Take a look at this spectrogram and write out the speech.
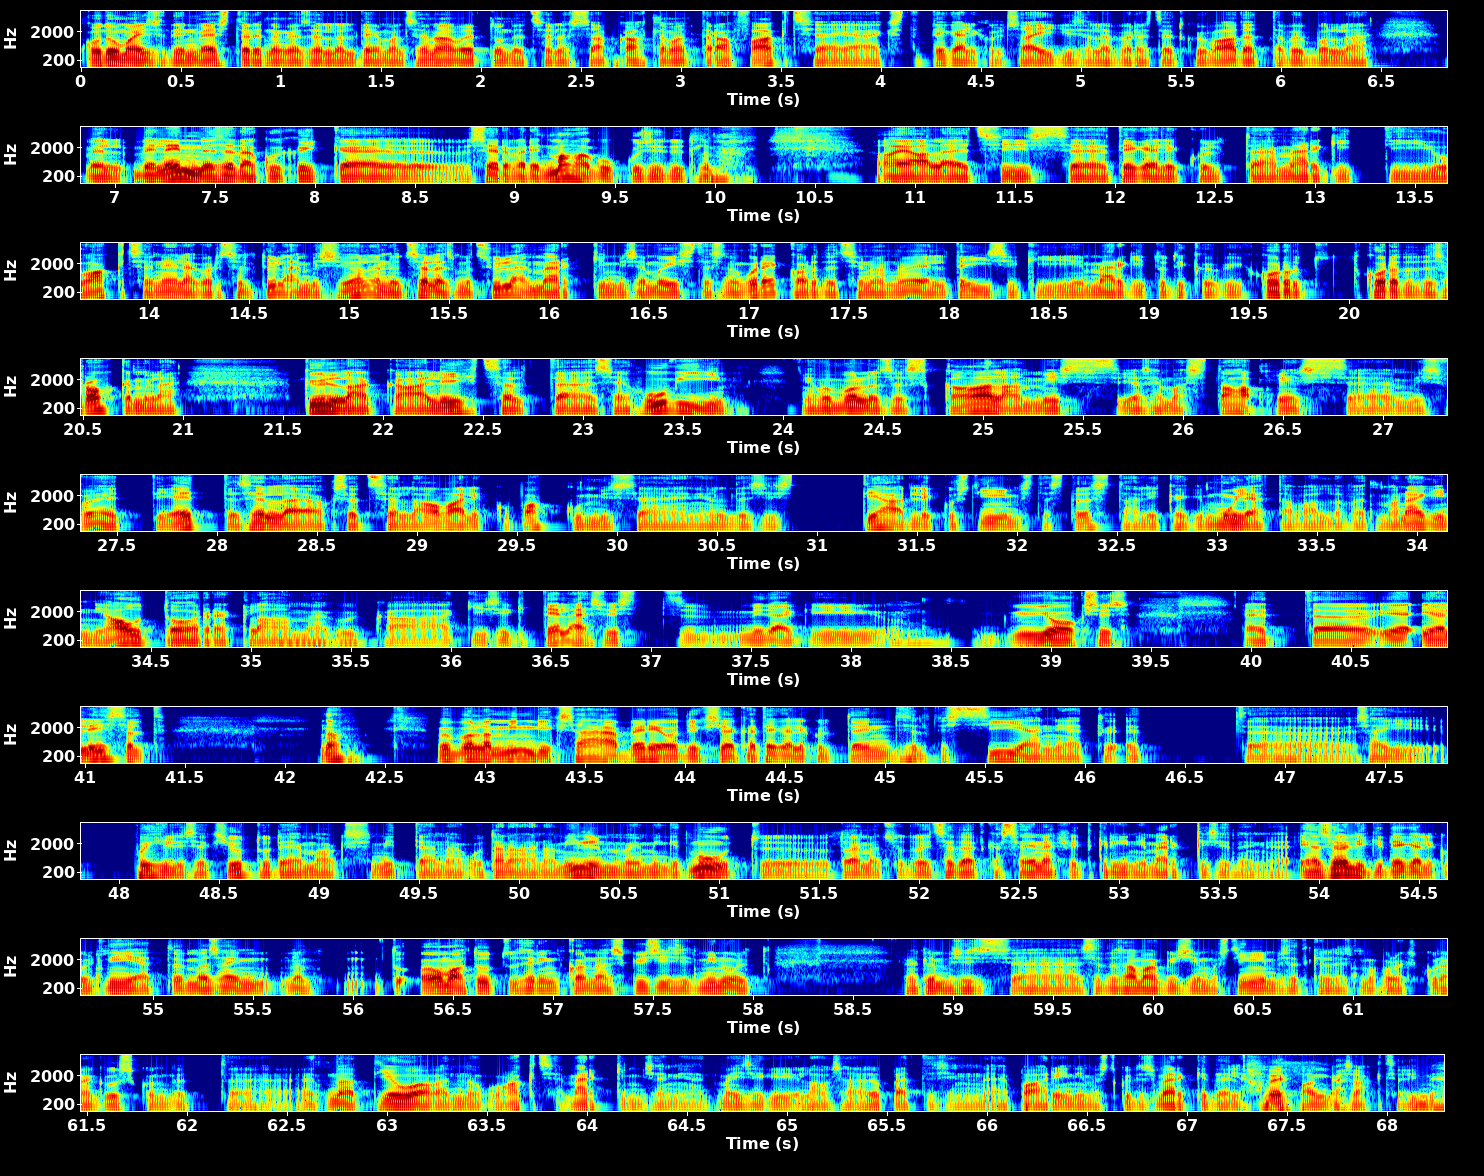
kodumaised investorid on ka sellel teemal sõna võtnud, et sellest saab kahtlemata rahvaaktsia ja eks ta tegelikult saigi, sellepärast et kui vaadata võib-olla veel, veel enne seda, kui kõik äh, serverid maha kukkusid, ütleme ajale, et siis äh, tegelikult äh, märgiti ju aktsia neljakordselt üle, mis ei ole nüüd selles mõttes ülemärkimise mõistes nagu rekord, et siin on veel teisigi märgitud ikkagi kord, kordades rohkem üle. küll aga lihtsalt see huvi ja võib-olla see skaala, mis ja see mastaap, mis, mis võeti ette selle jaoks, et selle avaliku pakkumise nii-öelda siis teadlikkust inimestest tõsta, oli ikkagi muljetavaldav, et ma nägin nii autoreklaame kui ka äkki isegi teles vist midagi jooksis. et ja, ja lihtsalt noh, võib-olla mingiks ajaperioodiks ja ka tegelikult endiselt vist siiani, et, et äh, sai põhiliseks jututeemaks mitte nagu täna enam ilm või mingid muud toimetused, vaid seda, et kas sa Enefit Greeni märkisid, on ju. ja see oligi tegelikult nii, et ma sain noh, oma tutvusringkonnas küsisid minult ütleme siis äh, sedasama küsimust inimesed, kellest ma poleks kunagi uskunud, et, äh, et nad jõuavad nagu aktsia märkimiseni, et ma isegi lausa õpetasin paari inimest, kuidas märkida LHV pangas aktsiaid.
